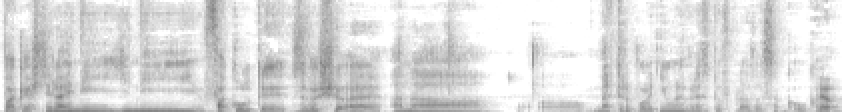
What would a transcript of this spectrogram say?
pak ještě na jiný, jiný fakulty z VŠE a na uh, Metropolitní univerzitu v Praze jsem koukal. Jo.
